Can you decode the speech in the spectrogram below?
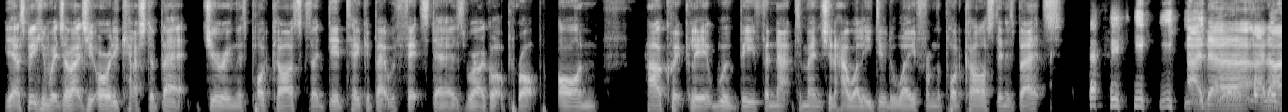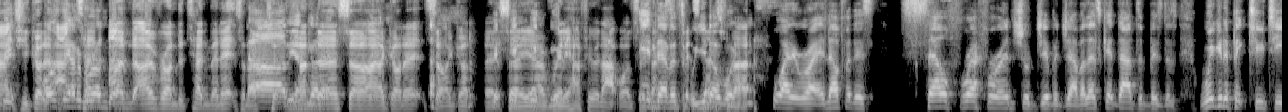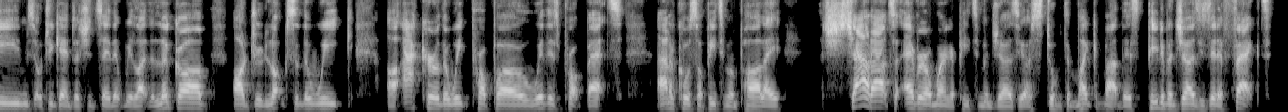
Yeah, speaking of which, I've actually already cashed a bet during this podcast because I did take a bet with Fitzdares where I got a prop on how quickly it would be for Nat to mention how well he did away from the podcast in his bets. and uh, and I actually got it at 10, under? Under, over under 10 minutes and I ah, took the under, so I got it. So I got it. So yeah, I'm really happy with that one. So Inevitable. You know what? Quite right. Enough of this self-referential jibber jabber. Let's get down to business. We're going to pick two teams or two games, I should say, that we like the look of. Our Drew Locks of the week, our Acker of the week propo with his prop bets, and of course our Peterman parlay. Shout out to everyone wearing a Peterman jersey. I was talking to Mike about this. Peterman jerseys in effect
